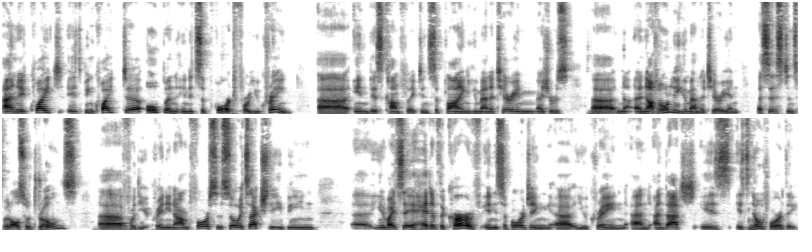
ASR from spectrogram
And it quite, it's been quite uh, open in its support for Ukraine. Uh, in this conflict, in supplying humanitarian measures, uh, not, not, only humanitarian assistance, but also drones uh, for the Ukrainian armed forces. So it's actually been uh, you might say ahead of the curve in supporting uh, Ukraine, and and that is is noteworthy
